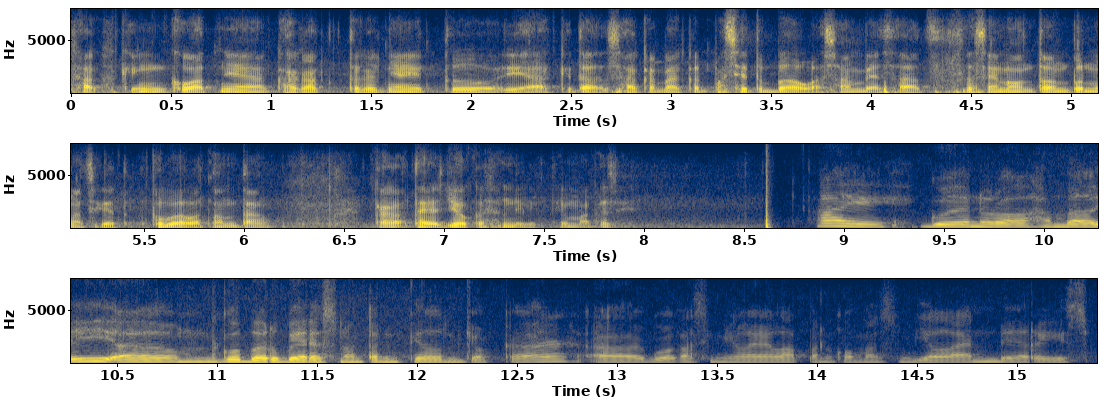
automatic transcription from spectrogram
saking kuatnya karakternya itu ya kita seakan-akan masih terbawa sampai saat selesai nonton pun masih terbawa tentang karakter Joker sendiri terima kasih Hai, gue Nurul Hambali. Um, gue baru beres nonton film Joker. Uh, gue kasih nilai 8,9 dari 10.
